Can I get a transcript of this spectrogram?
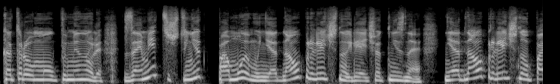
которого мы упомянули, заметьте, что нет, по-моему, ни одного приличного, или я что-то не знаю, ни одного приличного памятника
